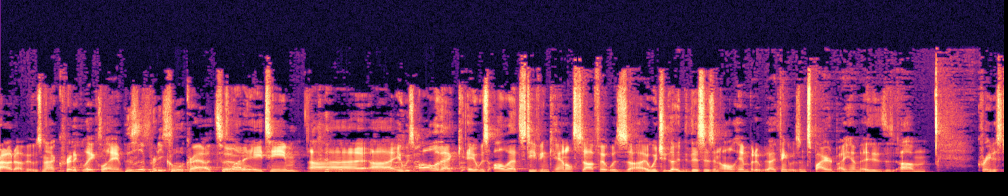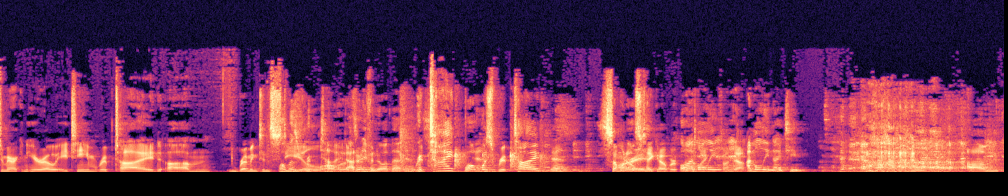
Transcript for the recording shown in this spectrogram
proud of. It was not critically acclaimed. This is a pretty cool crowd. So a lot of A Team. Uh, uh, it was all of that. It was all that Stephen Cannell stuff. It was uh, which this isn't all him, but it, I think it was inspired by him. It um, Greatest American Hero, A Team, Riptide, um, Remington what was Steele. Riptide? I don't even know what that is. Riptide. What was Riptide? Yeah. Someone else take over. Put Oh, I'm only. I'm only 19. Uh,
